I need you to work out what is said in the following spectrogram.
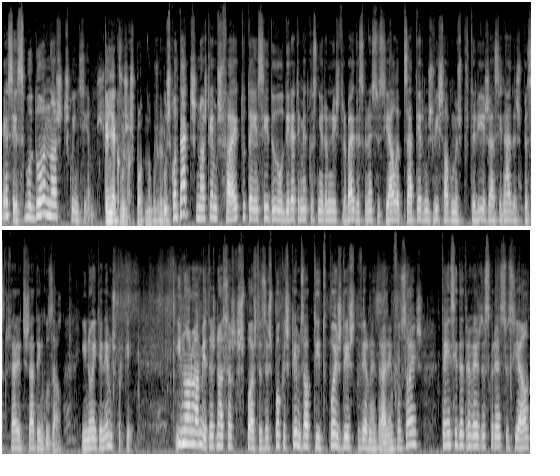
É assim, se mudou, nós desconhecemos. Quem é que vos responde no Governo? Os contactos que nós temos feito têm sido diretamente com a Sra. Ministra do Trabalho e da Segurança Social, apesar de termos visto algumas portarias já assinadas pela Secretária de Estado da Inclusão. E não entendemos porquê. E normalmente as nossas respostas, as poucas que temos obtido depois deste governo entrar em funções, têm sido através da Segurança Social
